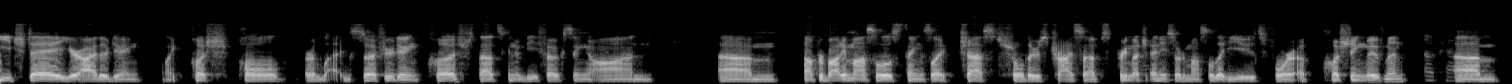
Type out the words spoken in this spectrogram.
each day you're either doing like push pull or legs so if you're doing push that's going to be focusing on um, upper body muscles things like chest shoulders triceps pretty much any sort of muscle that you use for a pushing movement Okay. um,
